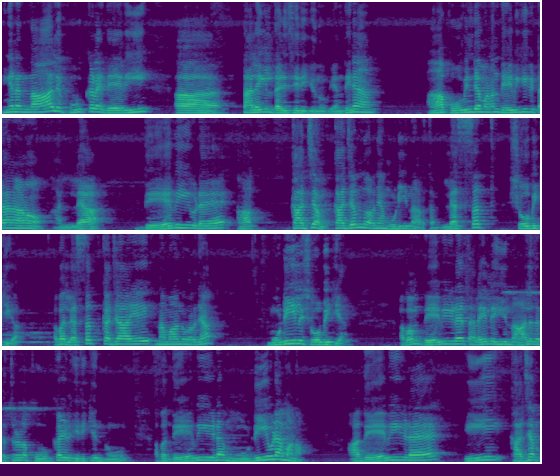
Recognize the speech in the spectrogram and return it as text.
ഇങ്ങനെ നാല് പൂക്കളെ ദേവി തലയിൽ ധരിച്ചിരിക്കുന്നു. എന്തിനാ? ആ പൂവിന്റെ മണം ദേവിക്ക് കിട്ടാനാണോ? അല്ല. ദേവിയുടെ ആ കജം കജം എന്ന് പറഞ്ഞാൽ മുടി എന്ന അർത്ഥം. ലസത്ത് ശോഭിക്കുക. അപ്പൊ ലസത്ത് കജായെ നമ എന്ന് പറഞ്ഞാൽ മുടിയിൽ ശോഭിക്കുക. അപ്പം ദേവിയുടെ തലയിൽ ഈ നാല് തരത്തിലുള്ള പൂക്കൾ ഇരിക്കുന്നു. അപ്പൊ ദേവിയുടെ മുടിയുടെ മണം. ആ ദേവിയുടെ ഈ കജം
